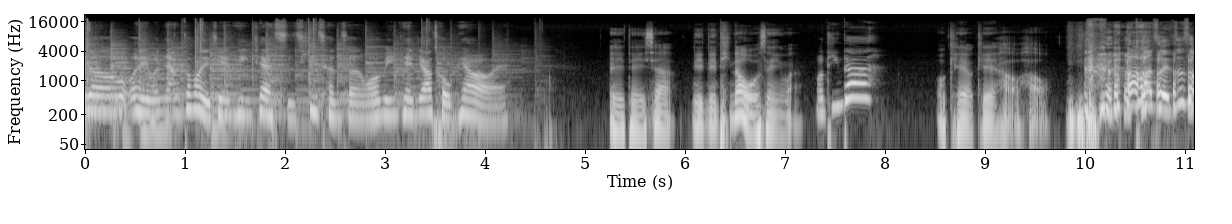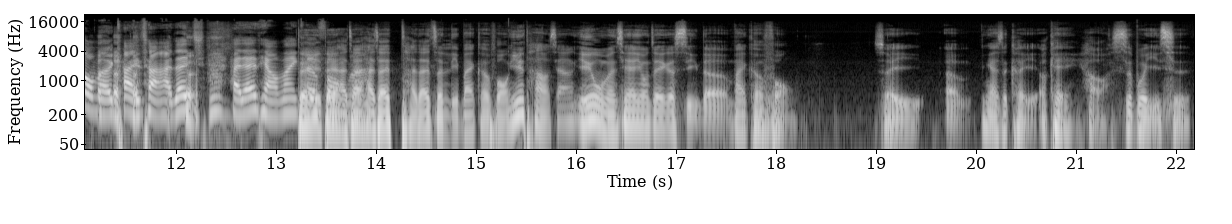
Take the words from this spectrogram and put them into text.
Hello，喂，文良，这么你今天听起来死气沉沉，我们明天就要投票了，哎。哎，等一下，你你听到我声音吗？我听到。OK OK，好好。所以这是我们的开场，还在还在调麦克风。对对，还在还在还在整理麦克风，因为它好像，因为我们现在用这个新的麦克风，所以呃，应该是可以。OK，好，事不宜迟。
